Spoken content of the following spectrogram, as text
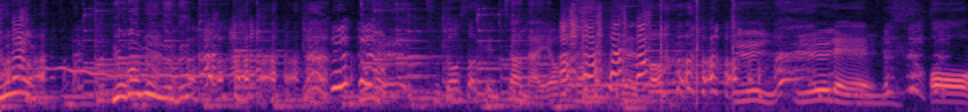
용암 용암이 있는데? 굳어서 괜찮아요. 그래서 예, 예, 네. 예. 어,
